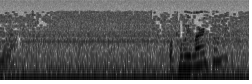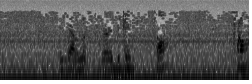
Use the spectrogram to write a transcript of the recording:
immorality. What can we learn from it? We've got to look at the very beginning. Paul, Paul,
